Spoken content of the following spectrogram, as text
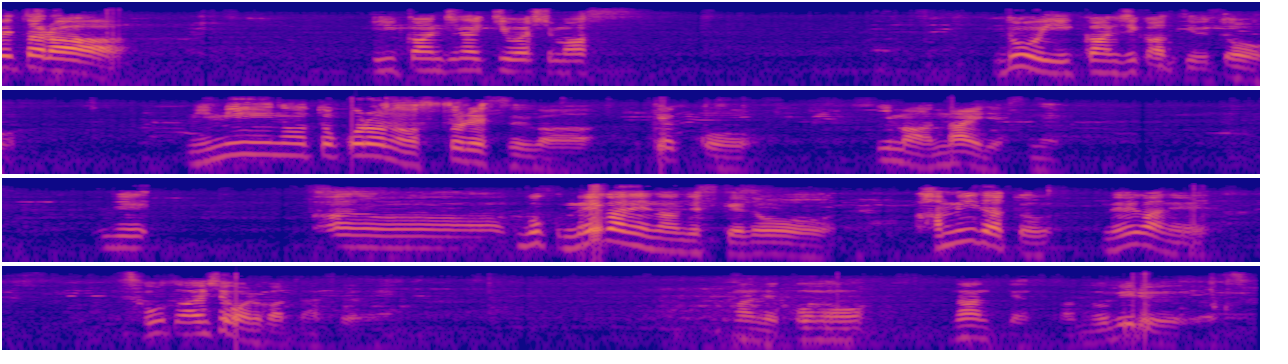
べたら、いい感じな気はします。どういい感じかっていうと、耳のところのストレスが結構今はないですね。で、あのー僕メガネなんですけど、紙だとメガネ相当相性悪かったんですよね。なんでこの、なんていうんですか、伸びるやつ。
